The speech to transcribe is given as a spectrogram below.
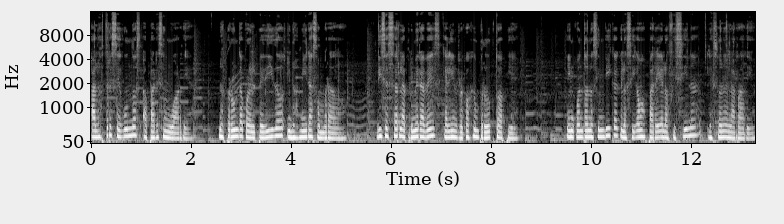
A los tres segundos aparece un guardia. Nos pregunta por el pedido y nos mira asombrado. Dice ser la primera vez que alguien recoge un producto a pie. En cuanto nos indica que lo sigamos para ir a la oficina, le suena la radio.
